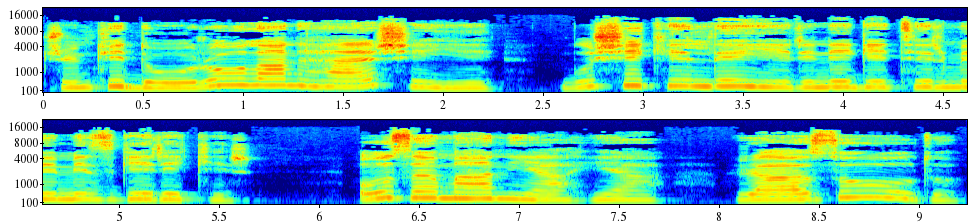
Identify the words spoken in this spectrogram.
Çünkü doğru olan her şeyi bu şekilde yerine getirmemiz gerekir. O zaman Yahya razı oldu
